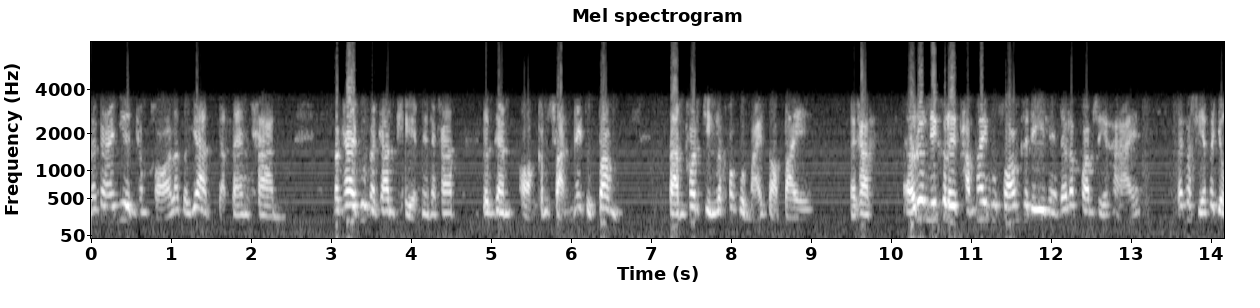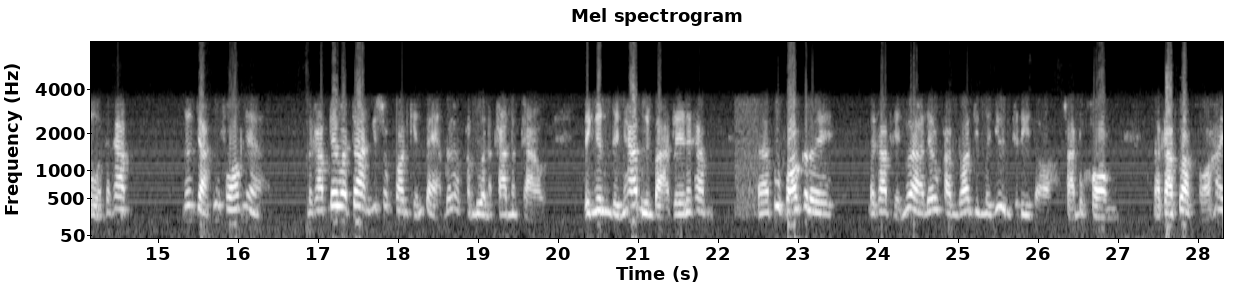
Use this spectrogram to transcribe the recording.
แล้วก็ให้ยื่นคำขอรับอนุญาตดัดแปลงอาคารแล้วให้ผู้จัดการเขตเนี่ยนะครับดำเนินออกคำสั่งให้ถูกต้องตามข้อจริงและข้อกฎหมายต่อไปนะครับเเรื่องนี้ก็เลยทำให้ผู้ฟ้องคดีเนี่ยได้รับความเสียหาย และก็เสียประโยชน์นะครับ เนื่องจากผู้ฟ้องเนี่ยนะครับ ได้ว่าจ้างวิศวกรเขียนแบบแล้วก็คำนวณอาคารดังกล่าวเป็นเงินถึงห้าหมื่นบาทเลยนะครับผู้ฟ้องก็เลยนะครับ เห็นว่าได้รับความร้อนจึงมายื่นคดีต่อศาลปกครอง นะครับ ก็ขอให้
